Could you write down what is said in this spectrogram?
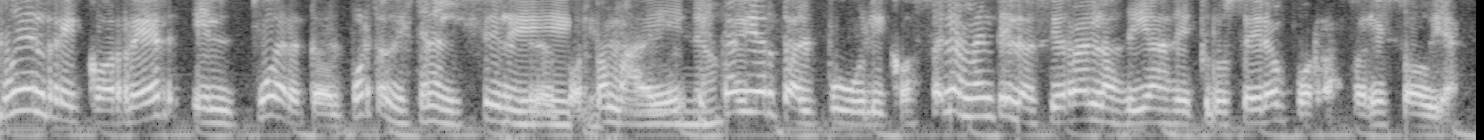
Pueden recorrer el puerto, el puerto que está en el centro Sí, de Puerto Madrid. Está abierto al público. Solamente lo cierran los días de crucero por razones obvias.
